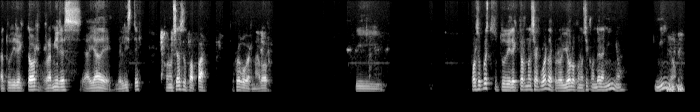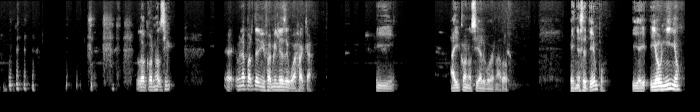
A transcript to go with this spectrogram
a tu director, Ramírez, allá de, del ISTE, conocí a su papá, que fue gobernador. Y por supuesto, tu director no se acuerda, pero yo lo conocí cuando era niño niño. Lo conocí. Eh, una parte de mi familia es de Oaxaca. Y ahí conocí al gobernador. En ese tiempo. Y iba un niño,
